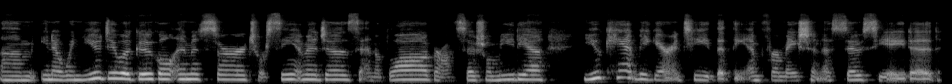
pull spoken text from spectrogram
Um, you know, when you do a Google image search or see images in a blog or on social media, you can't be guaranteed that the information associated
